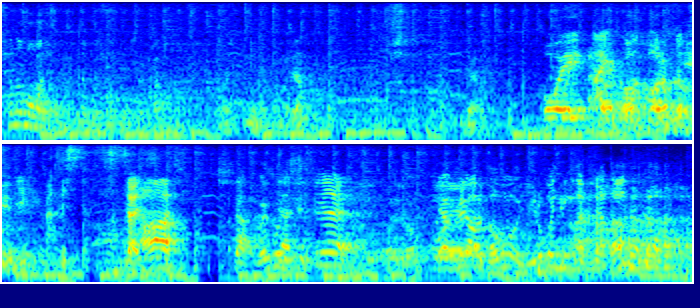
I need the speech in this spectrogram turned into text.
시원한 거 마시고 근데 뭐 좋은 거 없을까? 거 먹단 말이야? 코웨이 아이콘 얼음 정수기. 진짜. 아, 야 왼손이 집중해. 야 그냥 너무 이러고 있는 거 아니야? 나?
